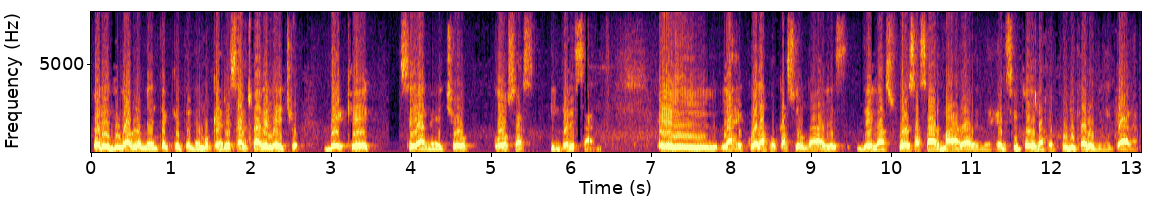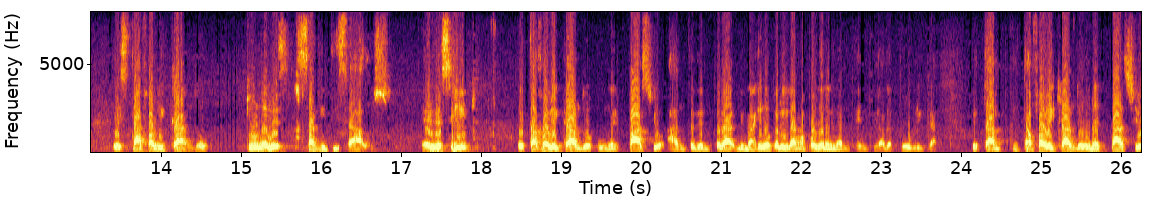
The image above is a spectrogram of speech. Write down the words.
pero indudablemente que tenemos que resaltar el hecho de que se han hecho cosas interesantes las escuelas vocacionales de las Fuerzas Armadas, del Ejército de la República Dominicana, está fabricando túneles sanitizados. Es decir, está fabricando un espacio antes de entrar, me imagino que lo irán a poner en entidades públicas, están, están fabricando un espacio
